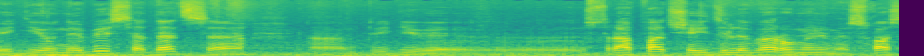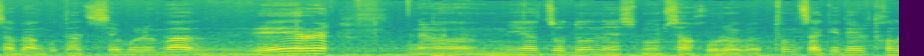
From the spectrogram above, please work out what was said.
რეგიონები, სადაც იგივე სწრაფად შეიძლება რომელიმე სხვა საბანკო დაწესებულება ვერ მიაწოდონ ეს მომსახურება. თუმცა კიდევ ერთხელ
